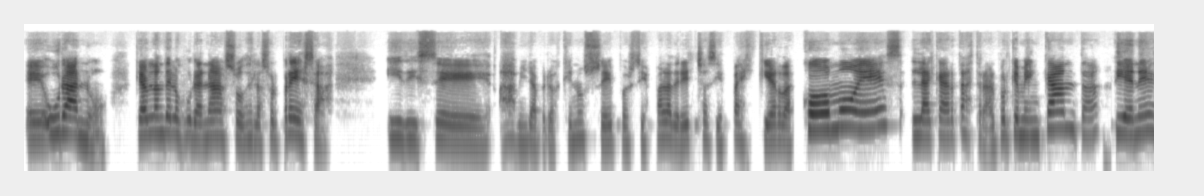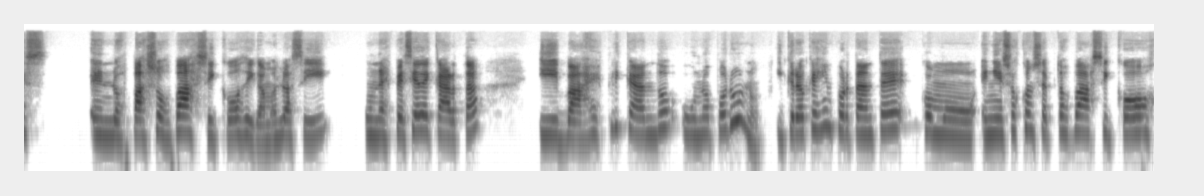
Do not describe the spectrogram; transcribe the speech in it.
eh, Urano, que hablan de los uranazos, de las sorpresas. Y dice, ah, mira, pero es que no sé, pues si es para la derecha, si es para la izquierda. ¿Cómo es la carta astral? Porque me encanta, tienes en los pasos básicos, digámoslo así, una especie de carta y vas explicando uno por uno. Y creo que es importante como en esos conceptos básicos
